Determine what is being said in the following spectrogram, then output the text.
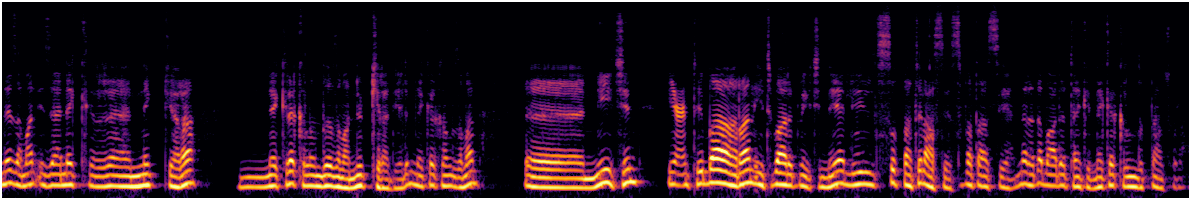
Ne zaman? İze nekre nekkera nekre kılındığı zaman nükkira diyelim. Nekre kılındığı zaman eee niçin? İtibaran itibar etmek için. Neye? Lil sıfatıl asliye. Sıfat asliye. Nerede? Bade tenkit. Nekre kılındıktan sonra.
